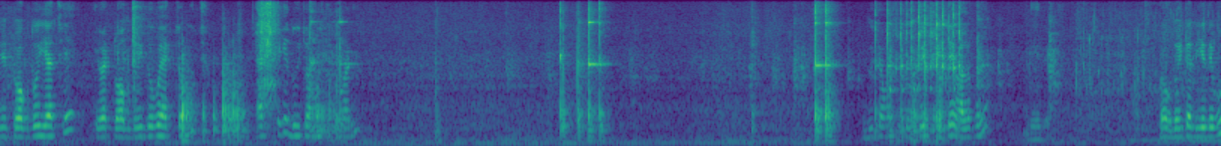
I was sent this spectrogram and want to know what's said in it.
এই যে টক দই আছে, এবার টক দই দেবো এক চামচ, এক থেকে দুই চামচ দিতে পারি। দুই চামচ টক দই ভালো করে দিয়ে দেবো। টক দইটা দিয়ে দেবো।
